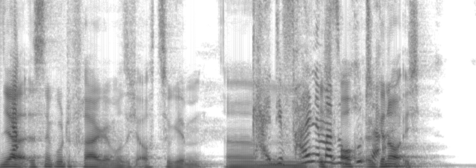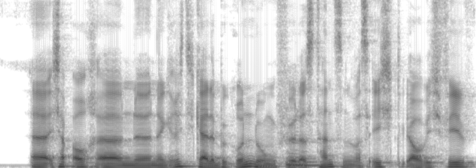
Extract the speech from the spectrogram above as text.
Ja, Ja. ist eine gute Frage, muss ich auch zugeben. Ähm, Geil, dir fallen immer so auch, gute Genau, ich. äh, ich habe auch äh, eine, eine richtig geile Begründung für Mhm. das Tanzen, was ich, glaube ich, viel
